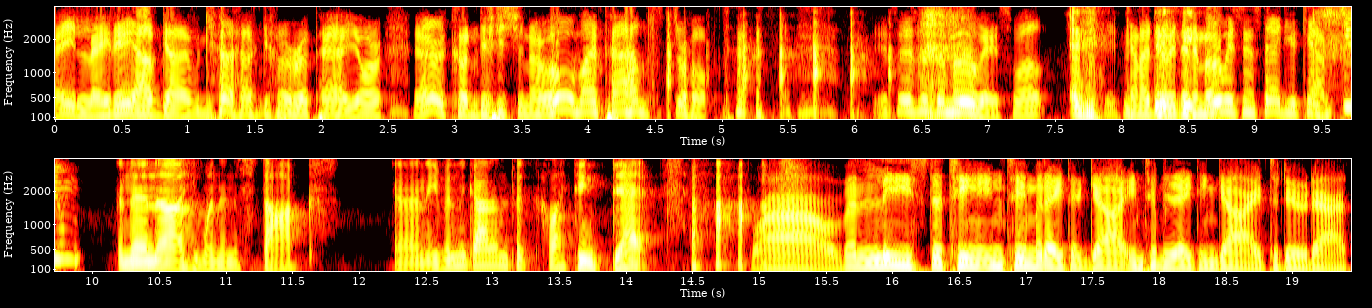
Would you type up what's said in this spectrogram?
Hey, lady, I've got, I've got, I'm gonna repair your air conditioner. Oh, my pants dropped. this isn't the movies. Well, can I do it in the movies instead? You can. Zoom. And then uh, he went into stocks and even got into collecting debts. Wow, the least ati- intimidated guy, intimidating guy to do that.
